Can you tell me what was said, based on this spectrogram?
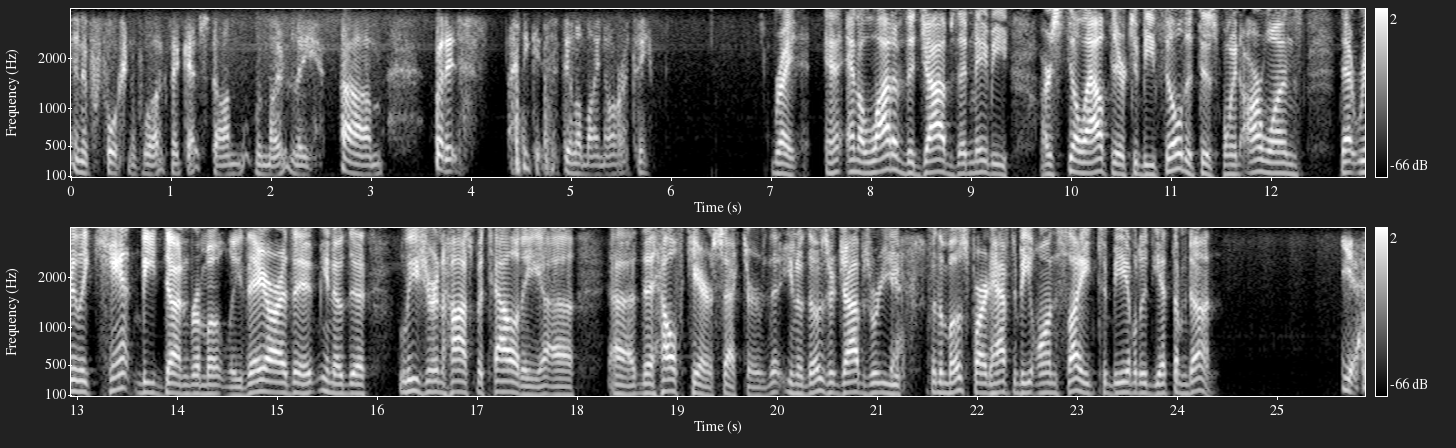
in the proportion of work that gets done remotely. Um, but it's, I think it's still a minority. Right. And, and, a lot of the jobs that maybe are still out there to be filled at this point are ones that really can't be done remotely. They are the, you know, the leisure and hospitality, uh, uh, the healthcare sector. That you know, those are jobs where you, yes. for the most part, have to be on site to be able to get them done. Yes,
